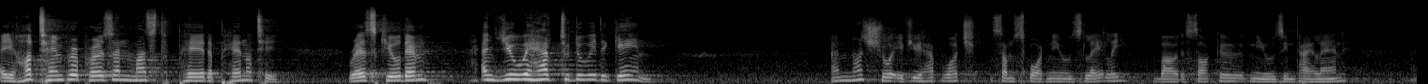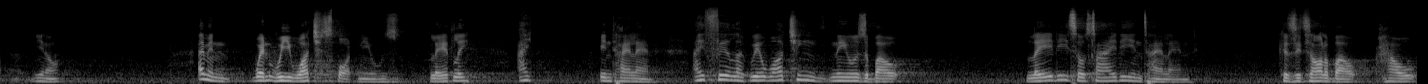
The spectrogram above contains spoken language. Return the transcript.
A hot tempered person must pay the penalty. Rescue them, And you will have to do it again. I'm not sure if you have watched some sport news lately about the soccer news in Thailand. You know, I mean, when we watch sport news lately, I, in Thailand, I feel like we're watching news about lady society in Thailand because it's all about how,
